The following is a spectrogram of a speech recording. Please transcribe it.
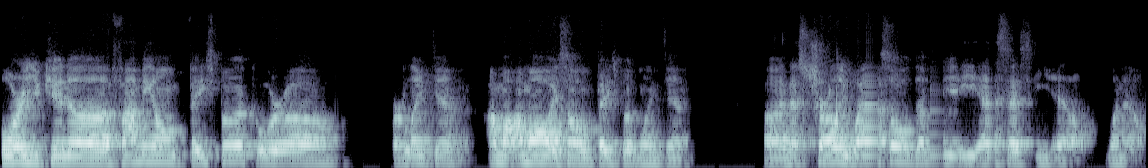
Or you can uh, find me on Facebook or uh, or LinkedIn. I'm, I'm always on Facebook, LinkedIn. Uh, and that's Charlie Wessel, W E S S E L, one L.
